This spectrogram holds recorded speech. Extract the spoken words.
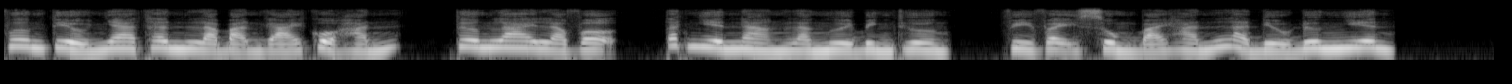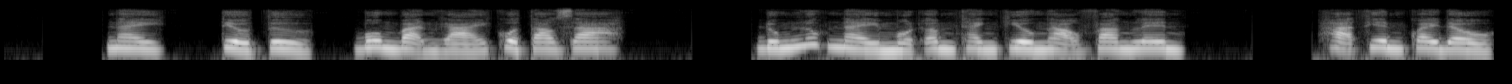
Vương Tiểu Nha thân là bạn gái của hắn, tương lai là vợ, tất nhiên nàng là người bình thường, vì vậy sùng bái hắn là điều đương nhiên. Này, tiểu tử, buông bạn gái của tao ra. Đúng lúc này một âm thanh kiêu ngạo vang lên. Hạ Thiên quay đầu,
